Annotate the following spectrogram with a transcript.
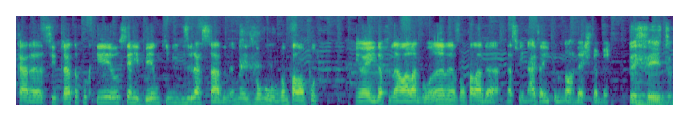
cara, se trata porque o CRB é um time desgraçado, né? Mas vamos, vamos falar um pouquinho aí da final alagoana, vamos falar da- das finais aí pelo Nordeste também. Perfeito.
